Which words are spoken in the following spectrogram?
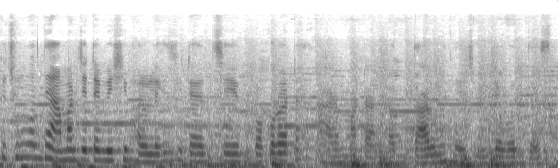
কিছুর মধ্যে আমার যেটা বেশি ভালো লেগেছে সেটা হচ্ছে পকোড়াটা আর মাটনটা দারুণ হয়েছিল জবরদস্ত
